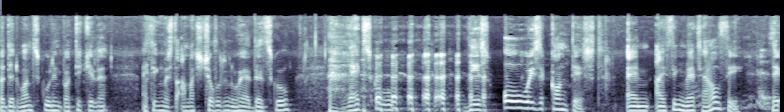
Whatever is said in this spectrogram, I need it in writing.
But at one school in particular, I think Mr. Ahmad's children were at that school. That school, there's always a contest. And I think that's healthy. Yes. They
